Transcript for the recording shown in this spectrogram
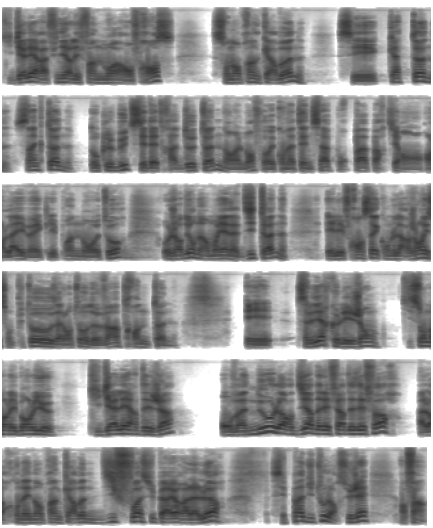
qui galère à finir les fins de mois en France, son empreinte carbone, c'est 4 tonnes, 5 tonnes. Donc le but, c'est d'être à 2 tonnes. Normalement, il faudrait qu'on atteigne ça pour pas partir en, live avec les points de non-retour. Aujourd'hui, on est en moyenne à 10 tonnes. Et les Français qui ont de l'argent, ils sont plutôt aux alentours de 20-30 tonnes. Et ça veut dire que les gens qui sont dans les banlieues, qui galèrent déjà, on va nous leur dire d'aller faire des efforts, alors qu'on a une empreinte carbone 10 fois supérieure à la leur. C'est pas du tout leur sujet. Enfin,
